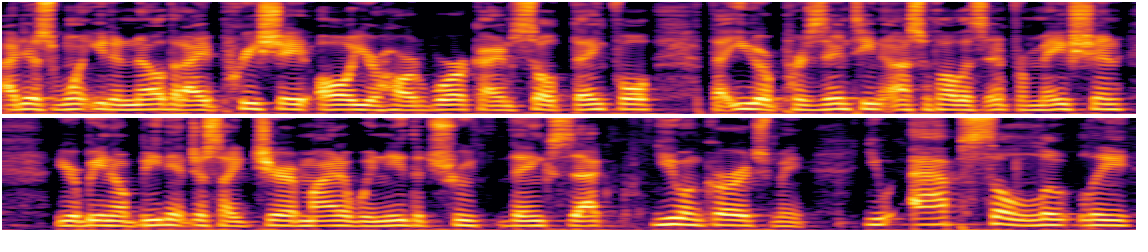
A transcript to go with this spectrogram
I just want you to know that I appreciate all your hard work. I am so thankful that you are presenting us with all this information. You're being obedient just like Jeremiah. We need the truth. Thanks, Zach. You encourage me. You absolutely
